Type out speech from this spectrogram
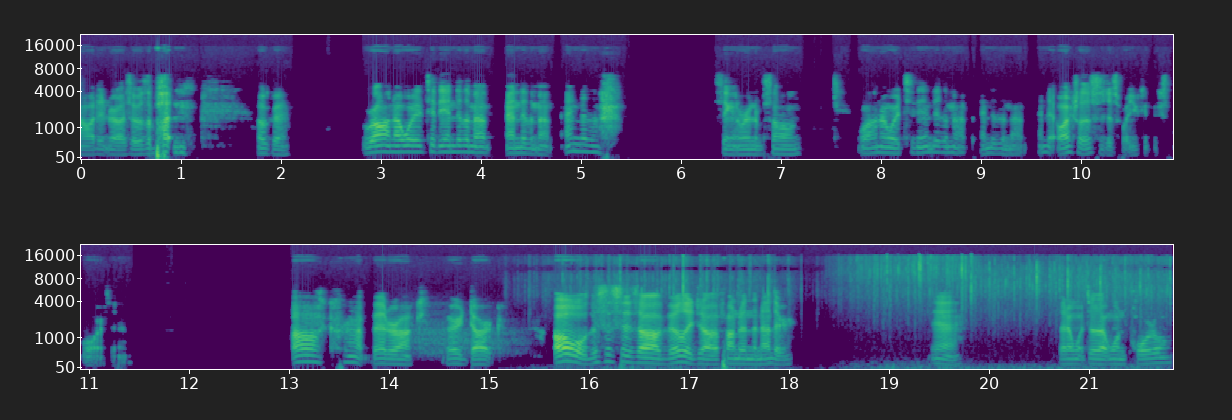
Oh, I didn't realize there was a button. okay. We're on our way to the end of the map, end of the map, end of the map. Singing a random song. We're on our way to the end of the map, end of the map, end of Oh, actually, this is just what you can explore. Oh, crap, bedrock. Very dark. Oh, this is his, uh, village, uh, found in the nether. Yeah. Then I went through that one portal.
